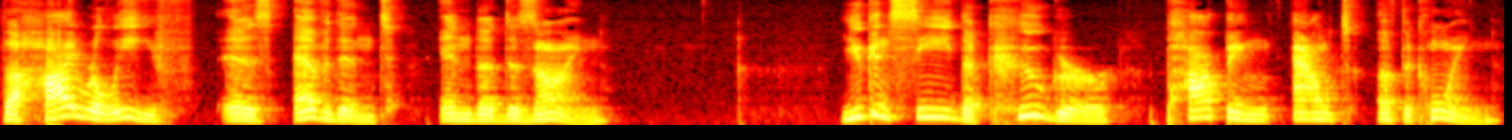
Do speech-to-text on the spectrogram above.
The high relief is evident in the design. You can see the cougar popping out of the coin.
